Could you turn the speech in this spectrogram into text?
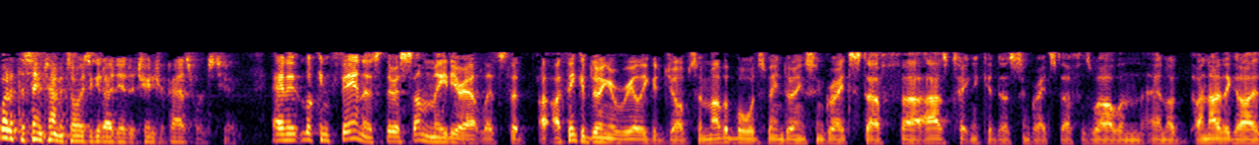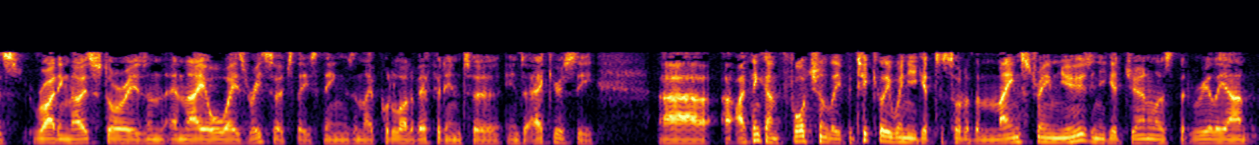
But at the same time, it's always a good idea to change your passwords too. And it, look, in fairness, there are some media outlets that I think are doing a really good job. So Motherboard's been doing some great stuff. Uh, Ars Technica does some great stuff as well. And and I, I know the guys writing those stories, and, and they always research these things, and they put a lot of effort into into accuracy. Uh, I think, unfortunately, particularly when you get to sort of the mainstream news and you get journalists that really aren't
